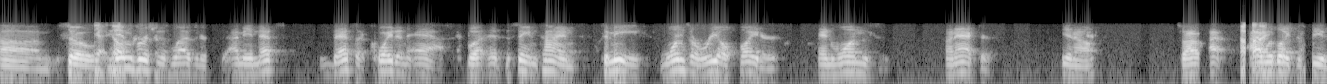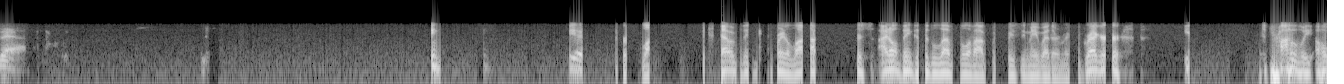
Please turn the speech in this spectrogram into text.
Um, so Yeah, no, him versus Lesnar, I mean that's that's a quite an ask, but at the same time, to me, one's a real fighter and one's an actor. You know, so I I, I right. would like to see that. That would create a lot. I don't think to the level of obviously Mayweather and McGregor. It's probably oh,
